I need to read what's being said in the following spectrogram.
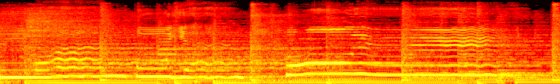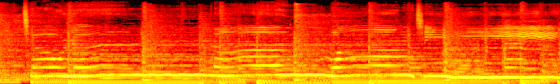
虽然不言不语，叫人难忘记。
